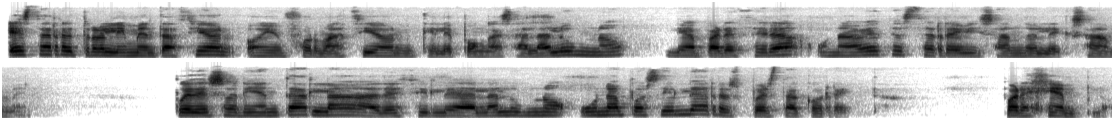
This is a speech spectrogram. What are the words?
Esta retroalimentación o información que le pongas al alumno le aparecerá una vez esté revisando el examen. Puedes orientarla a decirle al alumno una posible respuesta correcta. Por ejemplo,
